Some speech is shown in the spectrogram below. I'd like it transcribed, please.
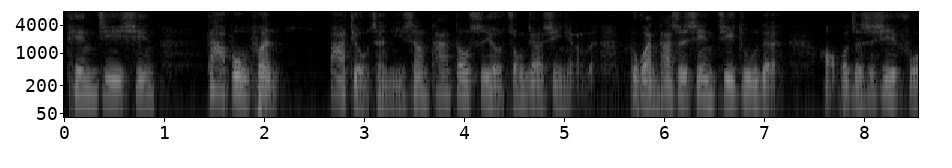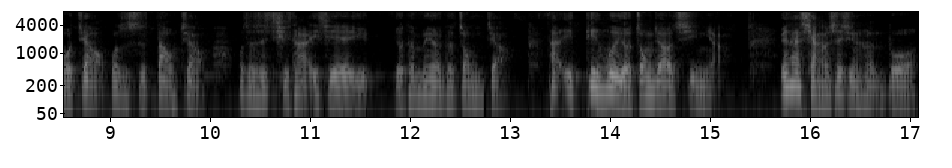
天机星大部分。八九成以上，它都是有宗教信仰的，不管他是信基督的，哦，或者是信佛教，或者是道教，或者是其他一些有的没有的宗教，他一定会有宗教信仰，因为他想的事情很多，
